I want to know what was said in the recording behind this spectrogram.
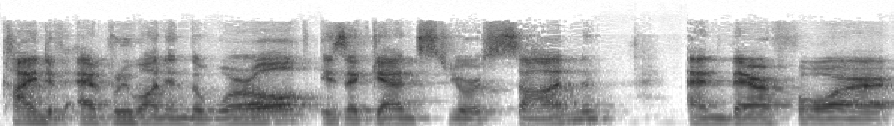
kind of everyone in the world is against your son and therefore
